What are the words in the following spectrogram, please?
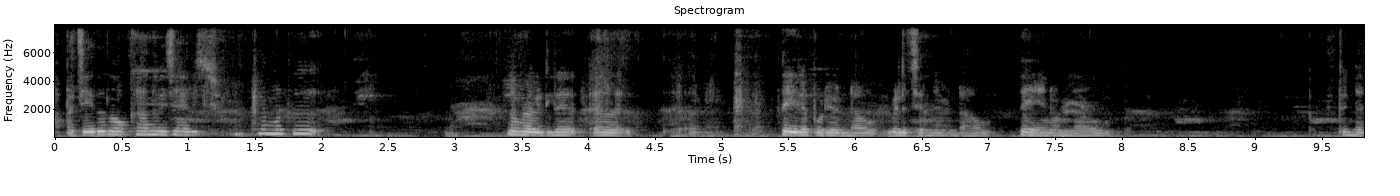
അപ്പം ചെയ്ത് നോക്കാമെന്ന് വിചാരിച്ചു. നമുക്ക് നമ്മുടെ വീട്ടിൽ തേയിലപ്പൊടി ഉണ്ടാവും വെളിച്ചെണ്ണ ഉണ്ടാവും തേനുണ്ടാവും പിന്നെ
